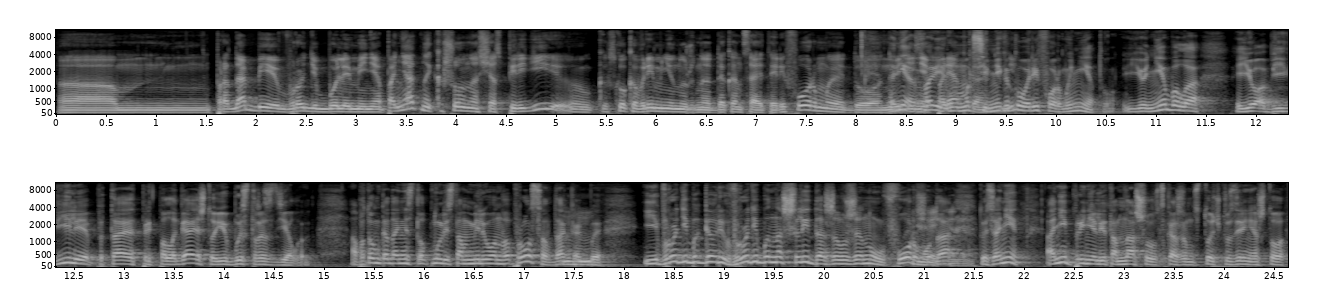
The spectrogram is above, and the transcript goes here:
Про Дабби вроде более-менее понятно. Что у нас сейчас впереди? Сколько времени нужно до конца этой реформы, до наведения да нет, смотри, порядка? Максим, никакой нет? реформы нету. Ее не было, ее объявили, пытаясь, предполагая, что ее быстро сделают. А потом, когда они столкнулись, там миллион вопросов, да, угу. как бы, и вроде бы, говорю, вроде бы нашли даже уже, ну, форму, Решение, да? да. То есть они, они приняли там нашу, скажем, с точки зрения, что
